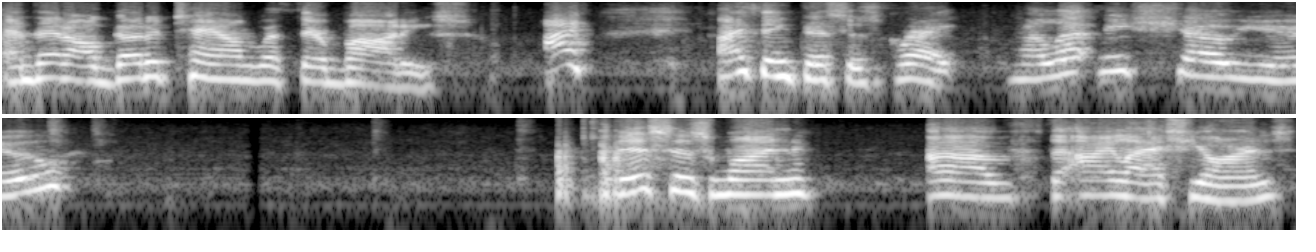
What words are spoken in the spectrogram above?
and then I'll go to town with their bodies. I, I think this is great. Now let me show you. This is one of the eyelash yarns.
